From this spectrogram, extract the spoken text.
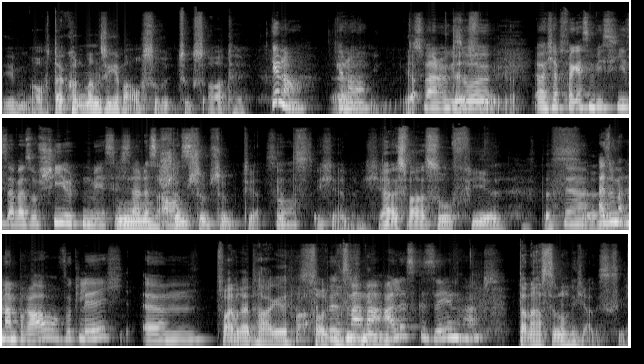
eben auch, da konnte man sich aber auch so Rückzugsorte. Genau, genau. Äh, ja, Das waren irgendwie das, so, äh, oh, ich habe vergessen, wie es hieß, aber so Skihüttenmäßig sah das Hm, stimmt, aus. stimmt, stimmt. Ja, So. jetzt, ich erinnere mich. Ja, es war so viel. Das, Ja, äh, also man, man braucht wirklich ähm, zwei, drei Tage sollte man bis man nehmen. mal alles gesehen hat. Dann hast du noch nicht alles gesehen.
